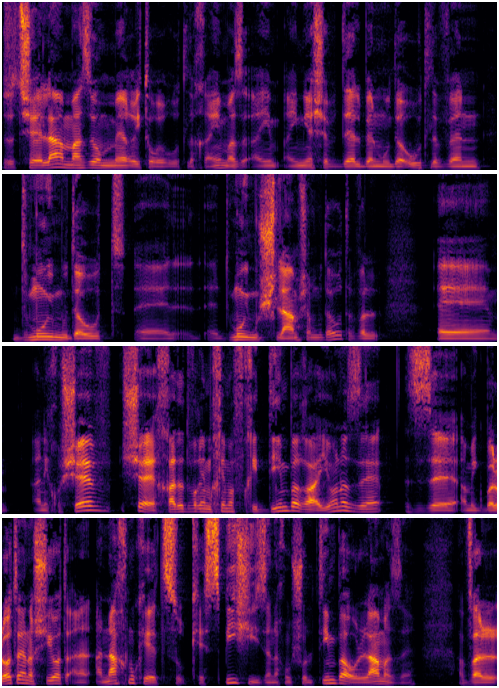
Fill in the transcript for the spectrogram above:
זאת שאלה מה זה אומר התעוררות לחיים, אז האם, האם יש הבדל בין מודעות לבין דמוי מודעות, אה, אה, דמוי מושלם של מודעות, אבל אה, אני חושב שאחד הדברים הכי מפחידים ברעיון הזה, זה המגבלות האנושיות, אנחנו כיצור, כספישיז, אנחנו שולטים בעולם הזה, אבל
